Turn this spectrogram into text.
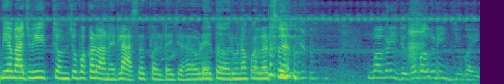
બે બાજુ ચમચો પકડવાનો એટલે આસ જ પલટાઈ જાય હવે તો અરુણા પલટશે બગડી ગયું તો બગડી ગયું ભાઈ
